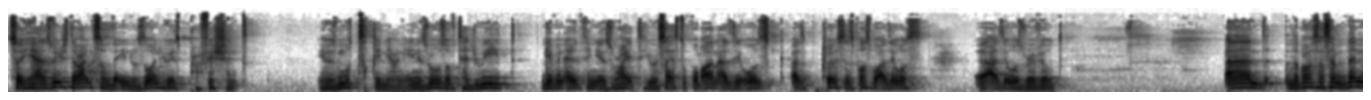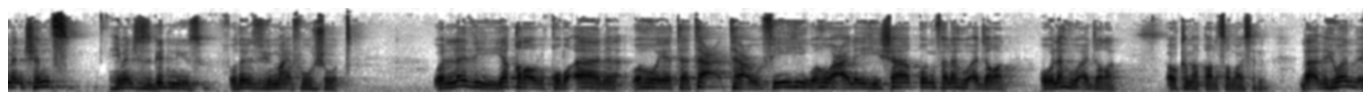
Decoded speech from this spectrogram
So he has reached the ranks of the angels, the one who is proficient. He was mutqin yani, in his rules of tajweed, given everything is right. He recites the Quran as it was as close as possible as it was uh, as it was revealed. And the Prophet then mentions, he mentions good news for those who might fall short. والذي يقرأ القرآن وهو يتتعتع فيه وهو عليه شاق فله أجران وله أجران أو كما قال صلى الله عليه وسلم that whoever,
